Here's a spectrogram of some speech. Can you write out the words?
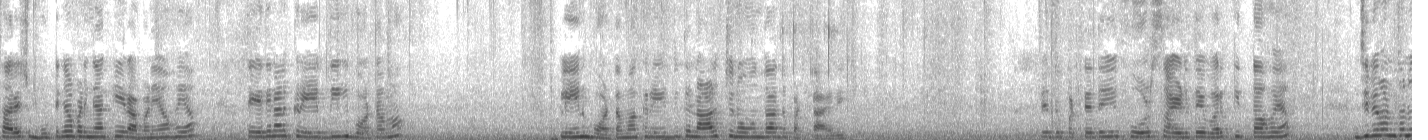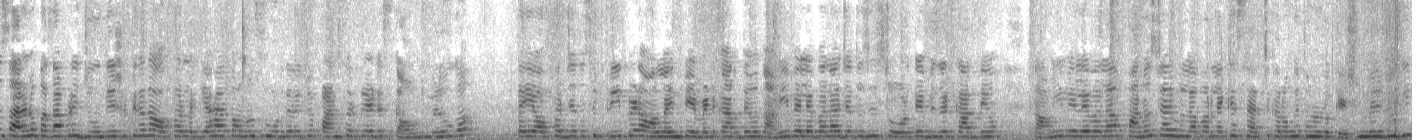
ਸਾਰੇ ਚ ਬੂਟੀਆਂ ਬਣੀਆਂ, ਘੇਰਾ ਬਣਿਆ ਹੋਇਆ। ਤੇ ਇਹਦੇ ਨਾਲ ਕਰੇਪ ਦੀ ਹੀ ਬਾਟਮ ਆ। ਪਲੇਨ ਬਾਟਮ ਆ ਕਰੇਪ ਦੀ ਤੇ ਨਾਲ ਚਨੋਨ ਦਾ ਦੁਪੱਟਾ ਇਹਦੇ। ਤੇ ਦੁਪੱਟੇ ਤੇ ਹੀ ਫੋਰ ਸਾਈਡ ਤੇ ਵਰਕ ਕੀਤਾ ਹੋਇਆ। ਜਿਵੇਂ ਹੁਣ ਤੁਹਾਨੂੰ ਸਾਰਿਆਂ ਨੂੰ ਪਤਾ, ਆਪਣੇ ਜੂਨ ਦੀਆਂ ਛੁੱਟੀਆਂ ਦਾ ਆਫਰ ਲੱਗਿਆ ਹੋਇਆ, ਤੁਹਾਨੂੰ ਸੂਟ ਦੇ ਵਿੱਚੋਂ 500 ਰੁਪਏ ਡਿਸਕਾਊਂਟ ਮਿਲੂਗਾ। ਤੇ ਇਹ ਆਫਰ ਜੇ ਤੁਸੀਂ ਪ੍ਰੀਪੇਡ ਆਨਲਾਈਨ ਪੇਮੈਂਟ ਕਰਦੇ ਹੋ, ਤਾਂ ਵੀ ਅਵੇਲੇਬਲ ਆ। ਜੇ ਤੁਸੀਂ ਸਟੋਰ ਤੇ ਵਿਜ਼ਿਟ ਕਰਦੇ ਹੋ, ਤਾਂ ਵੀ ਅਵੇਲੇਬਲ ਆ। ਫਾਨੋ ਸਟਾਈਲ ਮੁੱਲਾਪੁਰ ਲੈ ਕੇ ਸਰਚ ਕਰੋਗੇ, ਤੁਹਾਨੂੰ ਲੋਕੇਸ਼ਨ ਮਿਲ ਜੂਗੀ।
